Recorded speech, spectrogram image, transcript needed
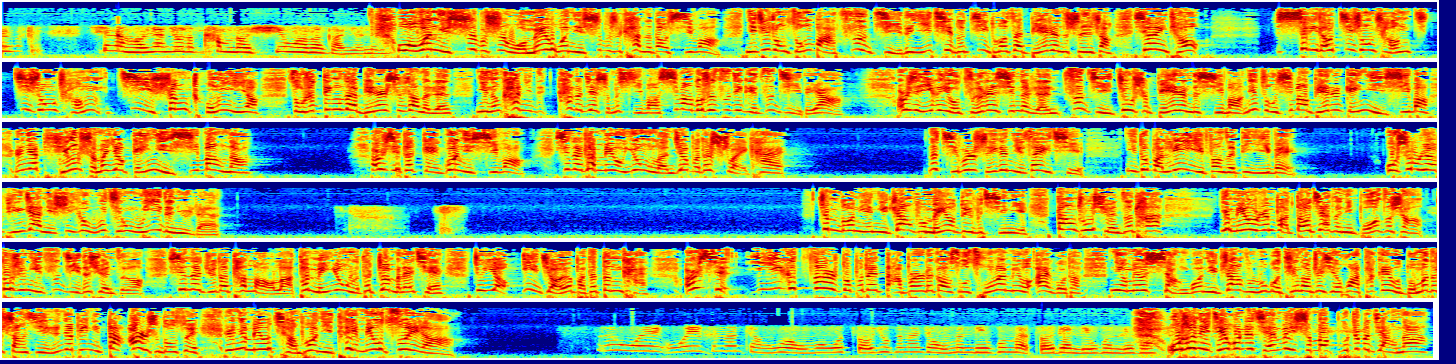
现在好像就是看不到希望的感觉。我问你是不是？我没有问你是不是看得到希望。你这种总把自己的一切都寄托在别人的身上，像一条。像一条寄生虫、寄生虫、寄生虫一样，总是盯在别人身上的人，你能看见看得见什么希望？希望都是自己给自己的呀。而且，一个有责任心的人，自己就是别人的希望。你总希望别人给你希望，人家凭什么要给你希望呢？而且他给过你希望，现在他没有用了，你就要把他甩开，那岂不是谁跟你在一起，你都把利益放在第一位？我是不是要评价你是一个无情无义的女人？这么多年，你丈夫没有对不起你。当初选择他，也没有人把刀架在你脖子上，都是你自己的选择。现在觉得他老了，他没用了，他赚不来钱，就要一脚要把他蹬开，而且一个字儿都不带打啵的告诉我，从来没有爱过他。你有没有想过，你丈夫如果听到这些话，他该有多么的伤心？人家比你大二十多岁，人家没有强迫你，他也没有罪啊。那我也我也跟他讲过，我们我早就跟他讲，我们离婚吧，早点离婚离婚。我说你结婚之前为什么不这么讲呢？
